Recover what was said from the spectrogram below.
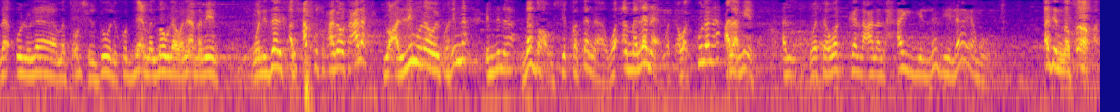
لا قول له لا ما تقولش لدول خد نعم المولى ونعم مين. ولذلك الحق سبحانه وتعالى يعلمنا ويفهمنا إننا نضع ثقتنا وأملنا وتوكلنا على مين؟ وتوكل على الحي الذي لا يموت. أدي النصاحة.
